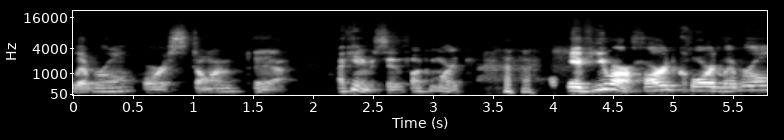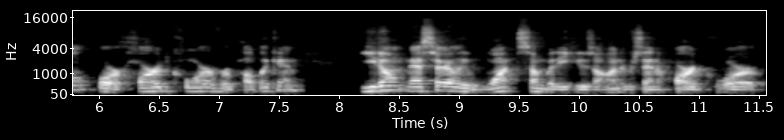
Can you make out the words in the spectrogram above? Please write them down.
liberal or a staunch yeah i can't even say the fucking word. If you are hardcore liberal or hardcore republican you don't necessarily want somebody who's 100% hardcore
